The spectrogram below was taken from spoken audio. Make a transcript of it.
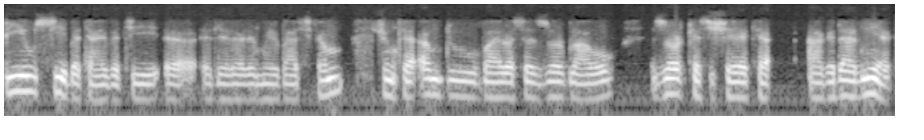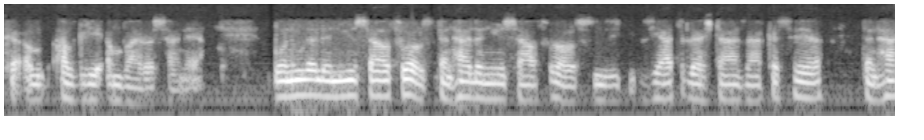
بی و سی بە تایبەتی لێرە لەمێ باسکەم چونکە ئەم دوو ڤایرۆسە زۆر بڵاوە و زۆر کەسی شەیە کە ئاگدار نییە کە ئەم هەڵگری ئەم ڤایرۆسانەیە بۆ نمرە لە نیو ساوتۆلز تەنها لە نیو ساوتۆلز زیاتر لە هشتا هزار کەس هەیە تەنها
